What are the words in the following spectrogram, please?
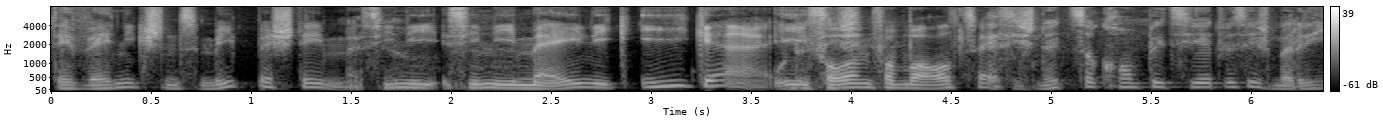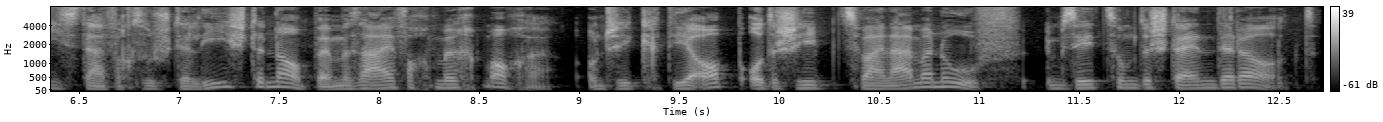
dann wenigstens mitbestimmen, seine, seine Meinung eingeben in Form ist, von Wahlzettel. Es ist nicht so kompliziert, wie es ist. Man reißt einfach aus den Listen ab, wenn man es einfach machen möchte und schickt die ab oder schreibt zwei Namen auf im Sitz um den Ständerat.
